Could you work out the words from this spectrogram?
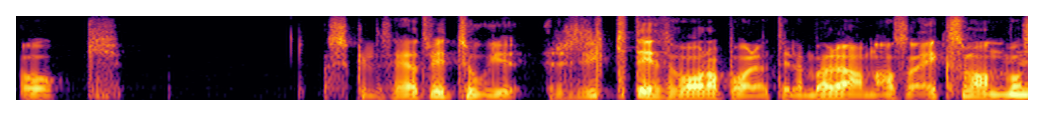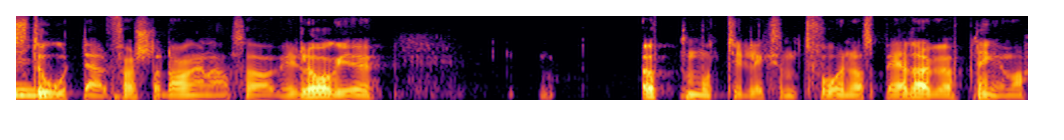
och jag skulle säga att vi tog riktigt vara på det till en början. Alltså X1 var Mm. stort där första dagarna, så vi låg ju upp mot liksom 200 spelare vid öppningen va?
